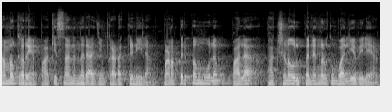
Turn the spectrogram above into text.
നമ്മൾക്കറിയാം പാകിസ്ഥാൻ എന്ന രാജ്യം കടക്കെണിയിലാണ്. പണപ്പെരുപ്പം മൂലം പല ഭക്ഷണ ഉൽപ്പന്നങ്ങൾക്കും വലിയ വിലയാണ്.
